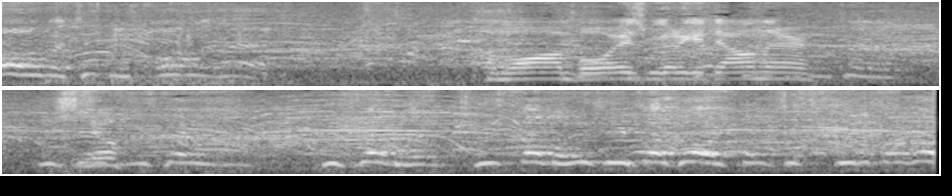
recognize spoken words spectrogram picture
Oh, the kick is over the head. Come on, boys. We got to get down there. He's No. 你士要你骑士要跑一起去报你一起去报告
